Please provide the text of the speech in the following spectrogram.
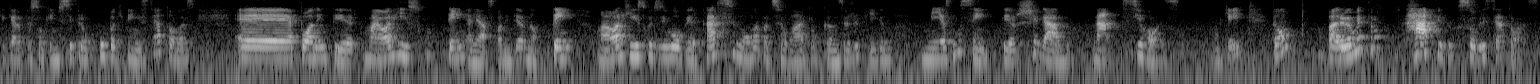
que é aquela pessoa que a gente se preocupa que tem esteatose, é, podem ter maior risco, tem, aliás, podem ter não, tem maior risco de desenvolver carcinoma hepatocelular, que é o câncer de fígado, mesmo sem ter chegado na cirrose, ok? Então, parâmetro rápido sobre esteatose.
